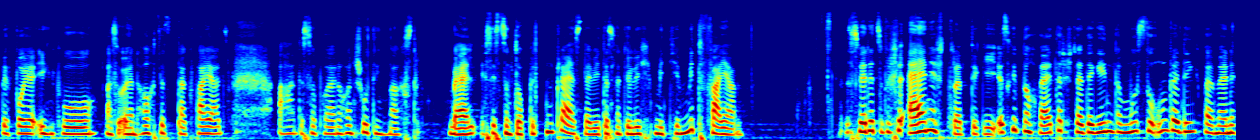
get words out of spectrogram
bevor ihr irgendwo, also euren Hochzeitstag feiert, äh, dass du vorher noch ein Shooting machst. Weil es ist zum doppelten Preis, der wird das natürlich mit dir mitfeiern. Das wäre zum Beispiel eine Strategie. Es gibt noch weitere Strategien, da musst du unbedingt bei meinen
